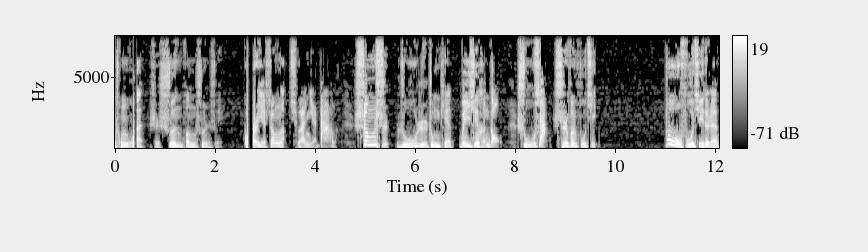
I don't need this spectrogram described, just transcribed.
崇焕是顺风顺水，官儿也升了，权也大了，声势如日中天，威信很高，属下十分服气。不服气的人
